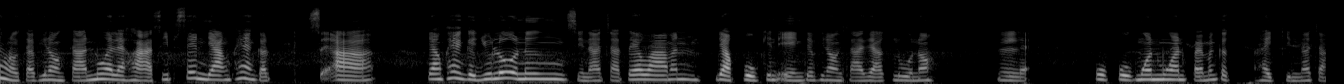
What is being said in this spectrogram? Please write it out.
งหรอกจ้ะพี่น้องจ้าหน่วยละหาสิบเส้นยางแพงกับอ่า ยางแพงกับยูโรหนึงสินะจ้ะแต่ว่ามันอยากปลูกกินเองจ้ะพี่น้องจ้าอยากรู้เนาะนั่นแหละปลูกปลูกมวนมวนไปมันก็ให้กินเนาะจ้ะ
